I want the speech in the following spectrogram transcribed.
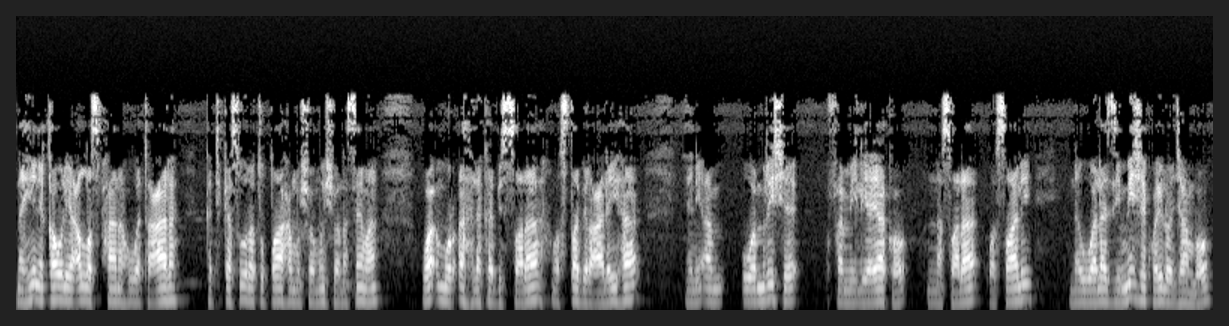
Na hii ni kauli ya Allah subhanahu wa ta'ala katika sura Taha mwisho mwisho anasema wa'mur ahlaka bis-salah wastabir 'alayha yani am, uamrishe familia yako na sala wasali na uwalazimishe kwa hilo jambo.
